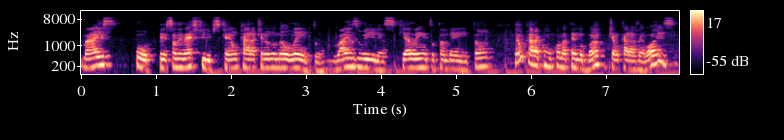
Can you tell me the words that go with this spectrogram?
Mas, pô, pensando em Nat Phillips, que é um cara querendo ou não lento, Ryan Williams, que é lento também. Então, ter um cara como o Konaté no banco, que é um cara veloz,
